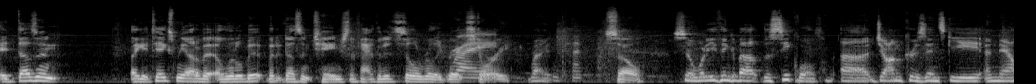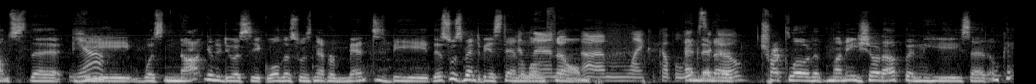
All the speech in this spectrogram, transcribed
it doesn't. like it takes me out of it a little bit, but it doesn't change the fact that it's still a really great Right. story. Right. Okay. So So, what do you think about the sequel? Uh, John Krasinski announced that Yeah. he was not going to do a sequel. This was never meant to be. This was meant to be a And standalone then, film. um, like a couple and weeks then ago, a truckload of money showed up, and he said, "Okay."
